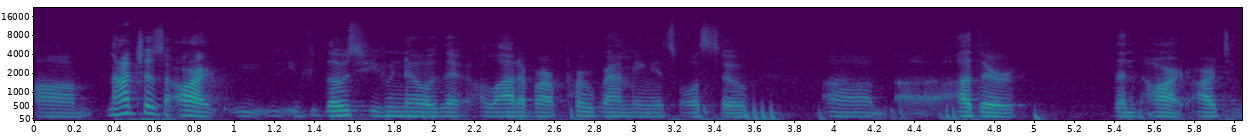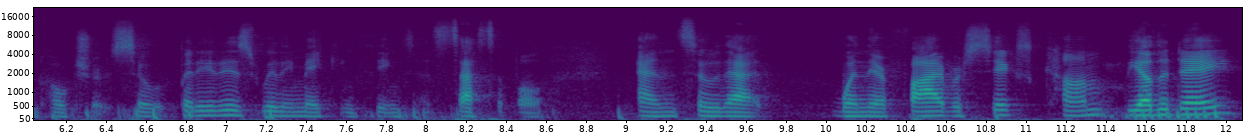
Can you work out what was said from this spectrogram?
um, not just art. If those of you who know that a lot of our programming is also um, uh, other than art, arts and culture. So, but it is really making things accessible, and so that when they're five or six, come. The other day,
